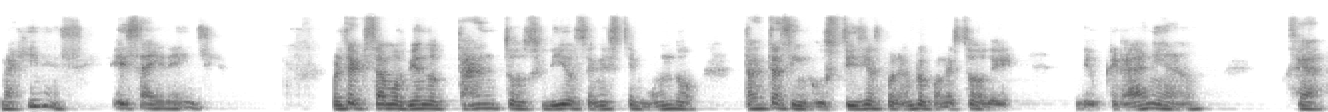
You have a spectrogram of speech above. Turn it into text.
Imagínense esa herencia. Ahorita que estamos viendo tantos líos en este mundo, tantas injusticias, por ejemplo, con esto de, de Ucrania, ¿no? O sea,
